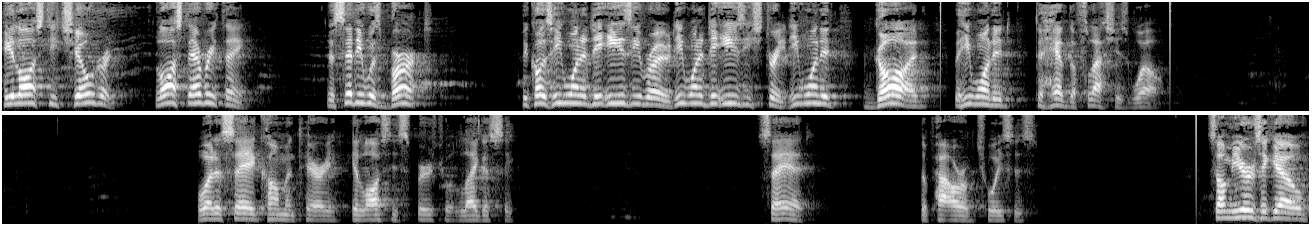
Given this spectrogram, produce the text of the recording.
He lost his children, lost everything. The city was burnt because he wanted the easy road. He wanted the easy street. He wanted God but he wanted to have the flesh as well. What a sad commentary. He lost his spiritual legacy. Sad, the power of choices. Some years ago,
